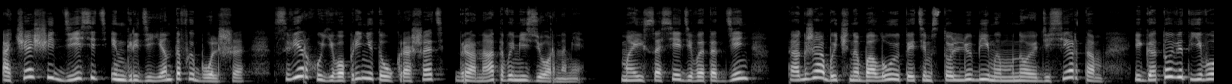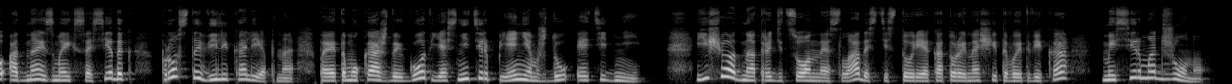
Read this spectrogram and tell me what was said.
а чаще 10 ингредиентов и больше. Сверху его принято украшать гранатовыми зернами. Мои соседи в этот день также обычно балуют этим столь любимым мною десертом, и готовит его одна из моих соседок просто великолепно, поэтому каждый год я с нетерпением жду эти дни. Еще одна традиционная сладость, история которой насчитывает века – мессир Маджуну.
